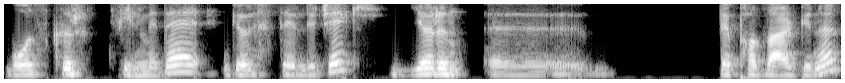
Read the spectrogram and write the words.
Bozkır filmi de gösterilecek. Yarın e, ve pazar günü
